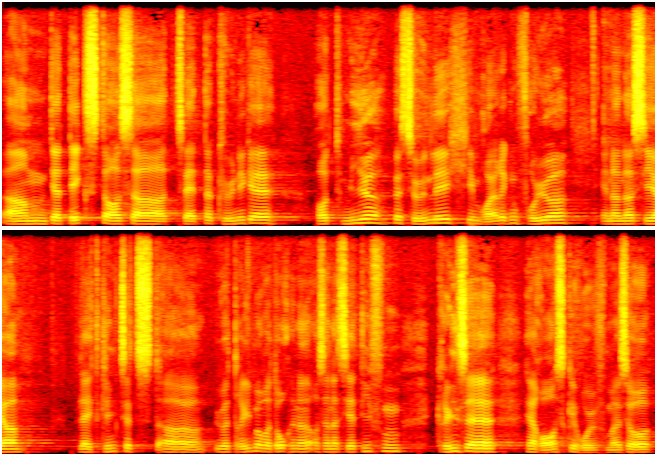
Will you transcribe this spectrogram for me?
ähm, der Text aus äh, Zweiter Könige hat mir persönlich im heurigen Frühjahr in einer sehr, vielleicht klingt es jetzt übertrieben, aber doch aus einer sehr tiefen Krise herausgeholfen. Also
